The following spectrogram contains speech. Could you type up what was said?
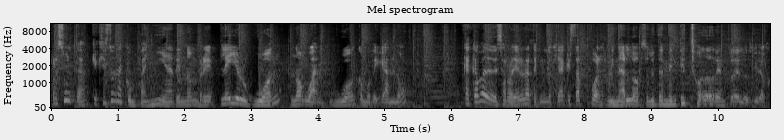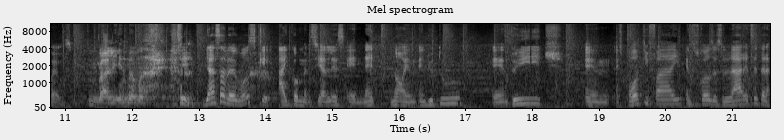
Resulta que existe una compañía de nombre Player One, no One, One como de gano, que acaba de desarrollar una tecnología que está por arruinarlo absolutamente todo dentro de los videojuegos. Valiendo madre. Sí, ya sabemos que hay comerciales en net, no, en, en YouTube, en Twitch, en Spotify, en tus juegos de celular, etc.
